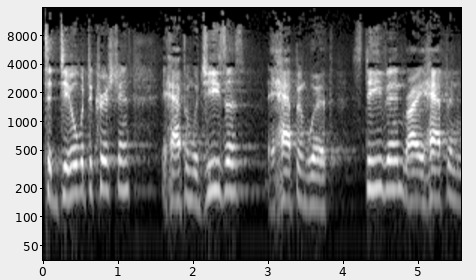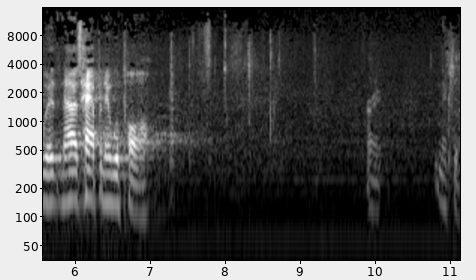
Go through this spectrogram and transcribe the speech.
to deal with the Christians? It happened with Jesus. It happened with Stephen, right? It happened with, now it's happening with Paul. All right. Next slide.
